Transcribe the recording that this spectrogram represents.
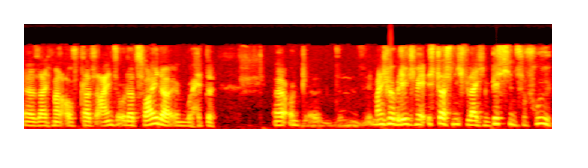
äh, sag ich mal, auf Platz eins oder zwei da irgendwo hätte. Äh, und äh, manchmal überlege ich mir, ist das nicht vielleicht ein bisschen zu früh?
